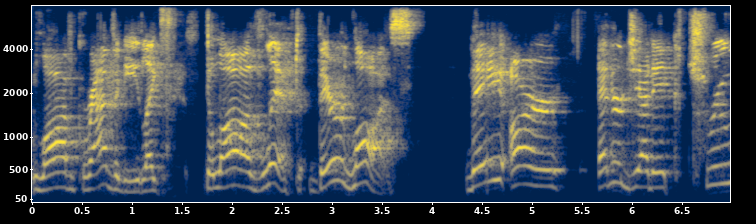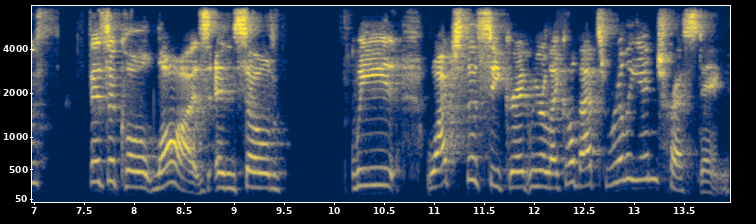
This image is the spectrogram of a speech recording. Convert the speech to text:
law of gravity, like the law of lift, they're laws. They are energetic, truth, physical laws. And so, we watched The Secret and we were like, oh, that's really interesting.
